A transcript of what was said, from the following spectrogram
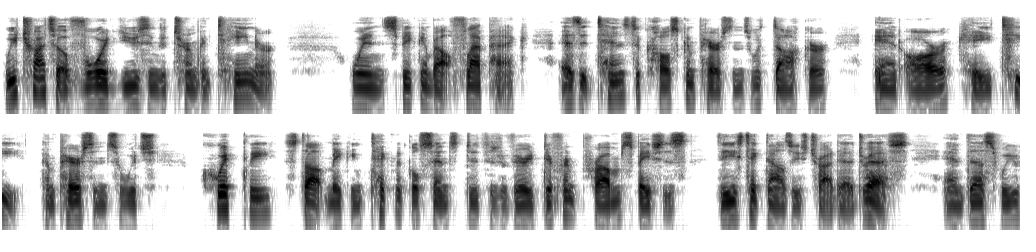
we try to avoid using the term container when speaking about Flatpak as it tends to cause comparisons with Docker and RKT, comparisons which quickly stop making technical sense due to the very different problem spaces these technologies try to address, and thus we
